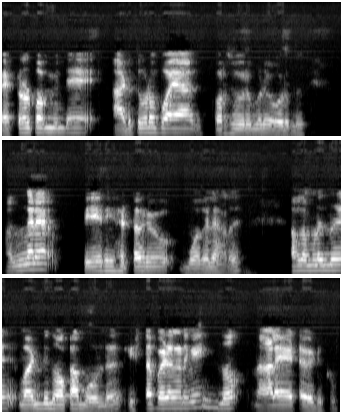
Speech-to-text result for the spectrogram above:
പെട്രോൾ പമ്പിന്റെ അടുത്തൂടെ പോയാൽ കുറച്ച് ദൂരം കൂടി ഓടുന്നു. അങ്ങനെ പേര് കേട്ട ഒരു മുതലാണ്. അപ്പോൾ നമ്മളിന്ന് വണ്ടി നോക്കാൻ പോകുന്നുണ്ട് ഇഷ്ടപ്പെടുകയാണെങ്കിൽ ഇന്നോ നാളെ ആയിട്ടോ എടുക്കും.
